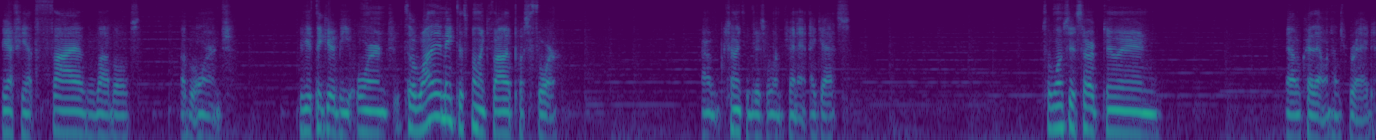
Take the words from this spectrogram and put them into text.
you actually have five levels of orange. If you think it would be orange, so why did they make this one like violet plus four? I'm trying to orange in it, I guess. So once you start doing, yeah, okay, that one has red.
